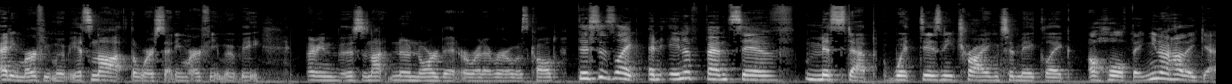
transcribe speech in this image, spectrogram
Eddie Murphy movie. It's not the worst Eddie Murphy movie. I mean, this is not no Norbit or whatever it was called. This is like an inoffensive misstep with Disney trying to make like a whole thing. You know how they get.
